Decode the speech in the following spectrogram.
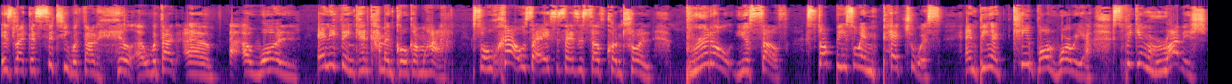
is like a city without hill, uh, without uh, a wall. Anything can come and go kamuhar. So also exercise self-control. Brittle yourself. Stop being so impetuous and being a keyboard warrior, speaking rubbish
